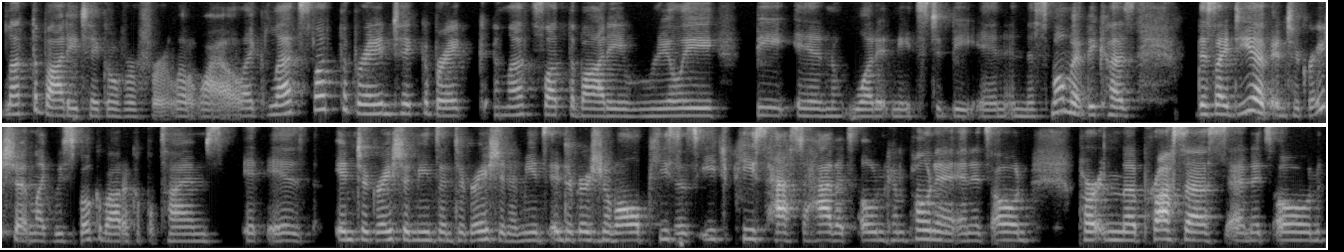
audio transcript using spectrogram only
let the body take over for a little while. Like, let's let the brain take a break and let's let the body really be in what it needs to be in in this moment. Because this idea of integration, like we spoke about a couple times, it is integration means integration. It means integration of all pieces. Each piece has to have its own component and its own part in the process and its own,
